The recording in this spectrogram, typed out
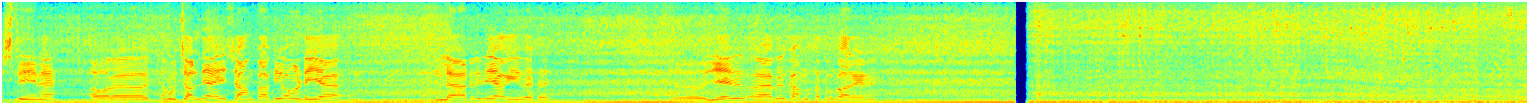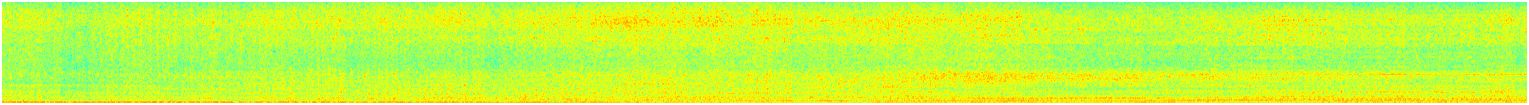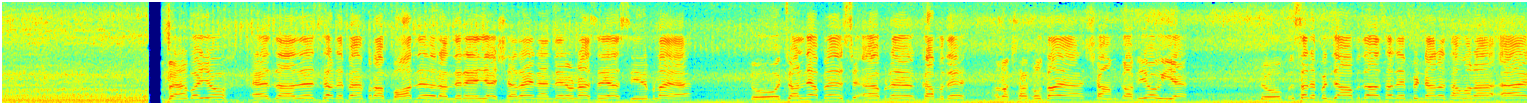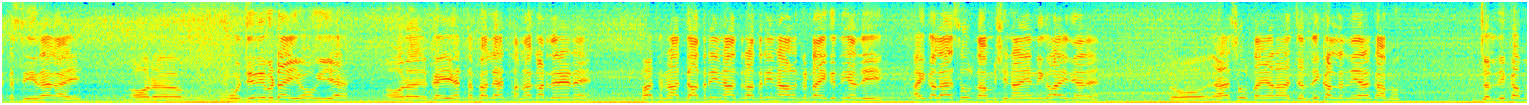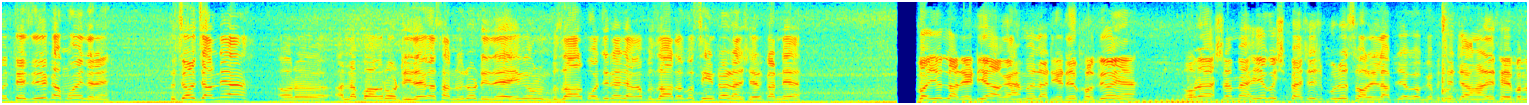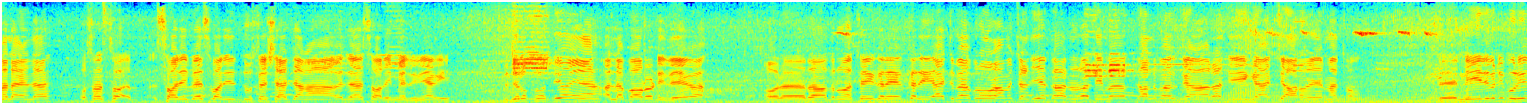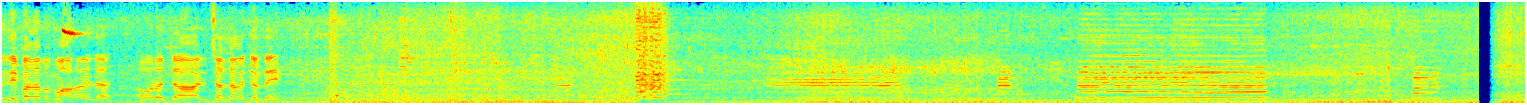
ਇਹ ਸੀਨ ਹੈ ਔਰ ਹੁਣ ਚੱਲਦੇ ਆ ਇਹ ਸ਼ਾਮ ਕਾਫੀ ਹੋਣ ਡਈ ਆ। ਲਾਈਟ ਵੀ ਨਹੀਂ ਹੈਗੀ ਵੈਸੇ। ਤੇ ਇਹ ਇਹ ਵੀ ਕੰਮ ਖਤਮ ਕਰ ਰਹੇ ਨੇ। ਭੈਣ ਭਾਈਓ ਐਜ਼ ਆਦੇ ਸਾਡੇ ਭੈਣ ਭਰਾ ਬਾਹਰ ਰਹਿੰਦੇ ਨੇ ਜਾਂ ਸ਼ਹਿਰਾਂ 'ਚ ਰਹਿੰਦੇ ਨੇ, ਉਹਨਾਂ ਸੇ ਆ ਸੀਨ ਬਣਾਇਆ ਤੋ ਚੱਲਨੇ ਆਪਣੇ ਆਪਣੇ ਕੰਮ ਦੇ ਰਕਸ਼ਾ ਖੁੱਲਦਾ ਆ, ਸ਼ਾਮ ਕਾਫੀ ਹੋ ਗਈ ਹੈ। ਤੋ ਸਾਡੇ ਪੰਜਾਬ ਦਾ, ਸਾਡੇ ਪਿੰਡਾਂ ਦਾ ਥਾਵਾਂ ਦਾ ਇਹ ਇੱਕ ਸੀਨ ਹੈਗਾ ਏ ਔਰ ਮੂੰਜੀ ਦੀ ਵਢਾਈ ਹੋ ਗਈ ਹੈ। ਔਰ ਕਈ ਹੱਥ ਪਹਿਲੇ ਹੱਥਾਂ ਨਾਲ ਕਰਦੇ ਰਹੇ ਨੇ। ਹੱਥ ਨਾਲ ਦਾਤਰੀ ਨਾਲ ਦਰਾਦਰੀ ਨਾਲ ਕਟਾਈ ਕੀਤੀ ਜਾਂਦੀ। ਅੱਜ ਕੱਲ੍ਹ ਇਹ ਸਹੂਲਤਾਂ ਮਸ਼ੀਨਾਂ ਦੀਆਂ ਨਿਕਲ ਆਈਆਂ ਨੇ। ਤੋ ਇਹ ਸਹੂਲਤਾਂ ਯਾਰ ਜਲਦੀ ਕਰ ਲੈਂਦੀਆਂ ਯਾਰ ਕੰਮ। ਜਲਦੀ ਕੰਮ, ਤੇਜ਼ੀ ਦੇ ਕੰਮ ਹੋ ਜਾਂਦੇ ਨੇ। ਤੇ ਚਲੋ ਚੱਲਦੇ ਆ ਔਰ ਅੱਲਾ ਪਾਕ ਰੋਟੀ ਦੇਗਾ, ਸਾਨੂੰ ਵੀ ਰੋਟੀ ਦੇ। ਅਸੀਂ ਵੀ ਹੁਣ ਬਾਜ਼ਾਰ ਪਹੁੰਚਨੇ ਆ ਜਾ ਕੇ ਬਾਜ਼ਾਰ ਦਾ ਕੋਈ ਸੀਨ ਤੁਹਾਡੇ ਨਾਲ ਸ਼ੇਅਰ ਕਰਨੇ ਆ। ਭਾਈ, ਉਹ ਲਾੜੇ ਡੀ ਆ ਗਿਆ, ਮੈਂ ਲਾੜੇ ਡੇ ਖੁੱਲਦੇ ਹੋਏ ਆ ਔਰ ਇਸ ਟਾਈਮ ਮੈਂ ਇਹ ਕੋਈ ਸਪੈਸ਼ਲ ਪੂਰੇ ਸਵਾਰੀ ਲੱਭ ਜਾਏਗਾ ਅੱਗੇ ਪਿੱਛੇ ਜਾਣ ਵਾਲੇ ਫੇਰ ਬੰਦਾ ਲੈ ਜਾਂਦਾ। ਉਸ ਨਾਲ ਸਵਾਰੀ ਬੇ ਸਵਾਰੀ ਦੂਸਰੇ ਸ਼ਹਿਰ ਜਾਣਾ ਸਵਾਰੀ ਮਿਲਣੀ ਨਹੀਂ ਹੈਗੀ। ਤੇ ਜਦੋਂ ਖੁੱਲਦੇ ਹੋਏ ਆ ਅੱਲਾ ਪਾਕ ਰੋਟੀ ਦੇਗਾ। ਔਰ ਰਾਤ ਨੂੰ ਇੱਥੇ ਘਰੇ ਘਰੇ ਅੱਜ ਮੈਂ ਪ੍ਰੋਗਰਾਮ ਚੱਲ ਜੀਏ ਘਰ ਨੂੰ, ਰਾਤੀ ਮੈਂ ਕੱਲ ਮੈਂ ਗਿਆ, ਰਾਤੀ ਗਿਆ 4 ਵਜੇ ਮੈਂ ਇੱਥੋਂ। ਤੇ ਨੀਂਦ ਵੀ ਨਹੀਂ ਪੂਰੀ ਹੁੰਦੀ, ਪਤਾ ਬਿਮਾਰ ਹੋ ਜਾਂਦਾ। ਔਰ ਅੱਜ ਅੱਜ ਚੱਲ ਜਾਂਗੇ ਜਲਦੀ।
